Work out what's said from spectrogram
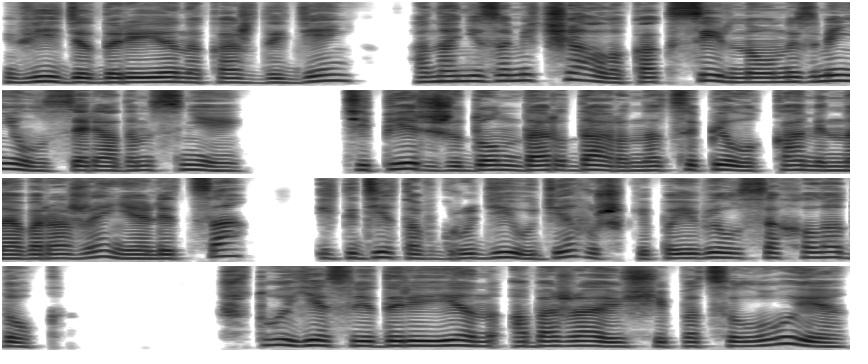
Видя Дариена каждый день, она не замечала, как сильно он изменился рядом с ней. Теперь же Дон Дардар нацепил каменное выражение лица и где-то в груди у девушки появился холодок. Что если Дариен, обожающий поцелуи,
